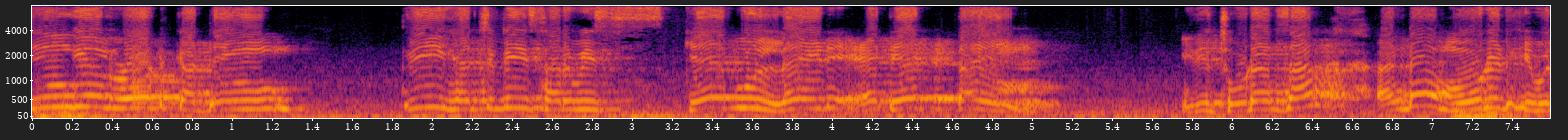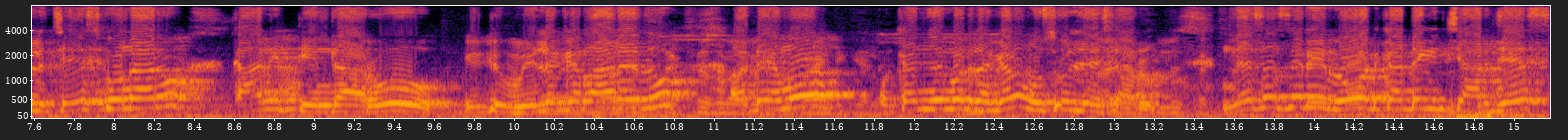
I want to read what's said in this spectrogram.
Single road cutting three HD service cable laid at a time ఇది చూడండి సార్. అంటే మూడింటికి వీళ్ళు చేసుకున్నారు కానీ తిన్నారు. ఇటు వీళ్ళకి రాలేదు. అదేమో కన్జ్యూమర్ దగ్గర వసూలు చేశారు. Necessary road cutting charges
